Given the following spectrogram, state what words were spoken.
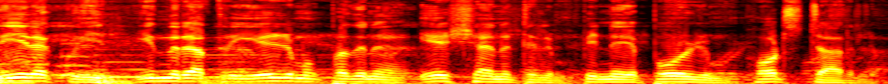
നീരക്കുയിൽ ഇന്ന് രാത്രി ഏഴ് മുപ്പതിന് ഏഷ്യാനെറ്റിലും പിന്നെ എപ്പോഴും ഹോട്ട്സ്റ്റാറിലും.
